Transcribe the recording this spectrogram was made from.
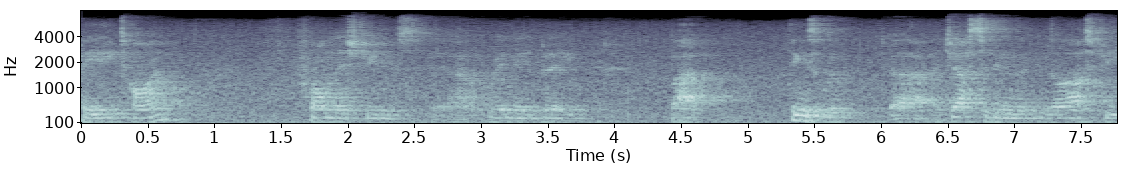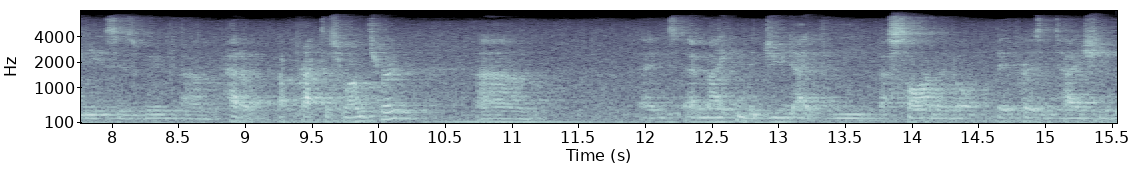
PE time from their students uh, where need be, but things that we've uh, adjusted in the, in the, last few years is we've um, had a, a, practice run through um, and, and making the due date for the assignment of their presentation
